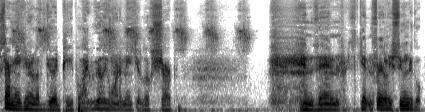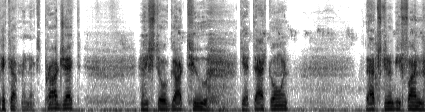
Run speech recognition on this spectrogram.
start making it look good, people. I really want to make it look sharp. And then getting fairly soon to go pick up my next project. And I still got to get that going. That's going to be fun.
